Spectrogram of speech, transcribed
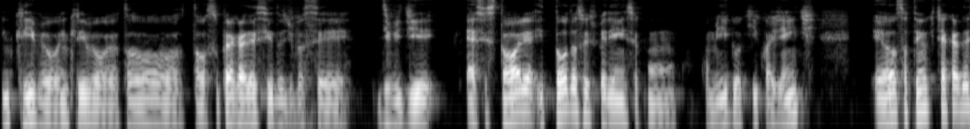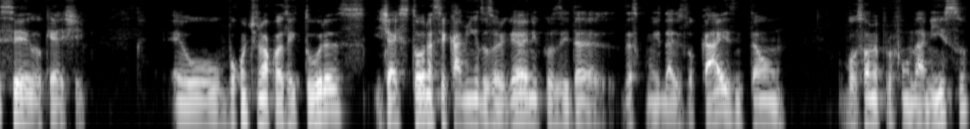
Incrível, incrível. Eu tô, tô super agradecido de você dividir essa história e toda a sua experiência com, comigo aqui com a gente. Eu só tenho que te agradecer, Lukesh. Eu vou continuar com as leituras, já estou nesse caminho dos orgânicos e da, das comunidades locais, então vou só me aprofundar nisso.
